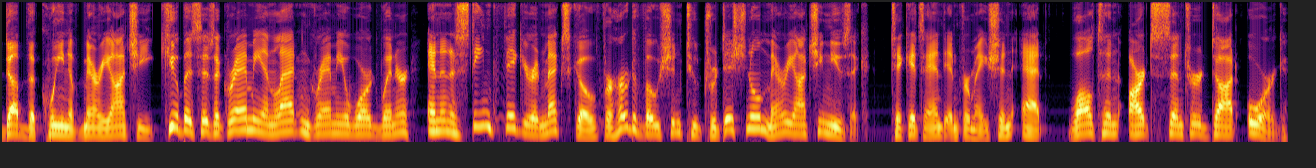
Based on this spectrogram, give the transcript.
Dubbed the Queen of Mariachi, Cuevas is a Grammy and Latin Grammy Award winner and an esteemed figure in Mexico for her devotion to traditional mariachi music. Tickets and information at waltonartscenter.org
